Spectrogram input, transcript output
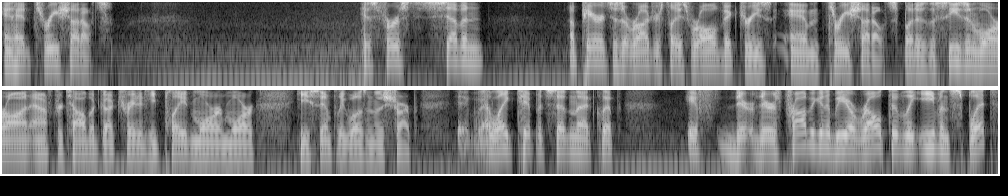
and had three shutouts. His first seven appearances at Rogers Place were all victories and three shutouts. But as the season wore on, after Talbot got traded, he played more and more. He simply wasn't as sharp. Like Tippett said in that clip, if there, there's probably going to be a relatively even split,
